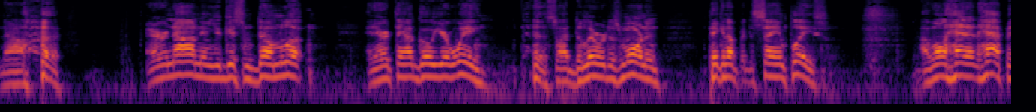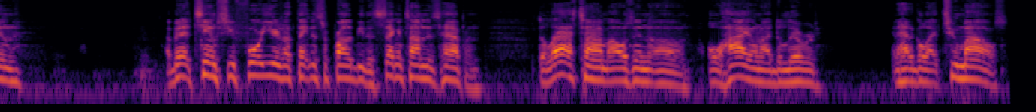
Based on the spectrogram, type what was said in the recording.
Now, every now and then you get some dumb luck and everything will go your way. so I delivered this morning, picking up at the same place. I've only had it happen. I've been at TMC four years. I think this will probably be the second time this happened. The last time I was in uh, Ohio and I delivered and I had to go like two miles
